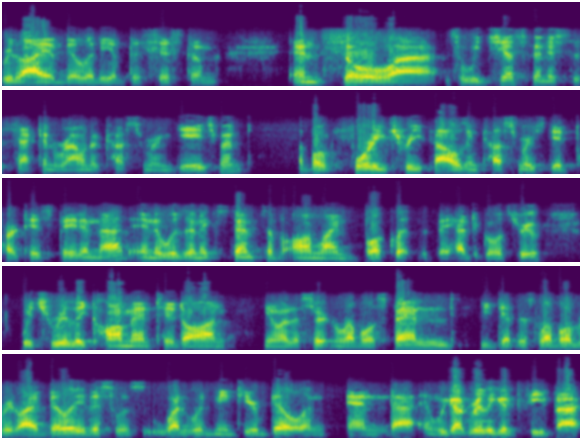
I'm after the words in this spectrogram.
reliability of the system. And so, uh, so we just finished the second round of customer engagement. About 43,000 customers did participate in that, and it was an extensive online booklet that they had to go through, which really commented on, you know, at a certain level of spend, you get this level of reliability. This was what it would mean to your bill, and and uh, and we got really good feedback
